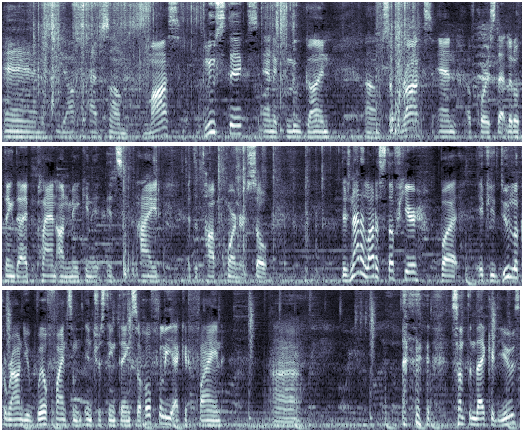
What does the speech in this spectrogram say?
And I also have some moss, glue sticks, and a glue gun um, some rocks, and of course that little thing that I plan on making it its hide at the top corner. So there's not a lot of stuff here, but if you do look around, you will find some interesting things. So hopefully I could find uh, something that I could use.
